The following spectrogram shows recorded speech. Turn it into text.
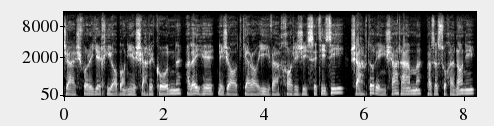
جشنواره خیابانی شهر کن علیه نژادگرایی و خارجی ستیزی. شهردار این شهر هم پس از سخنانی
